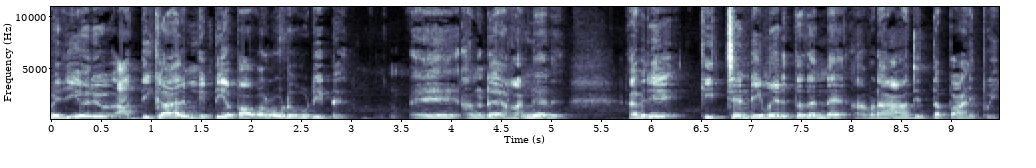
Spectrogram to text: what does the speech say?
വലിയൊരു അധികാരം കിട്ടിയ പവറോട് കൂടിയിട്ട് അങ്ങോട്ട് ഇറങ്ങാണ്. അവർ കിച്ചൺ ടീം എടുത്ത തന്നെ അവിടെ ആദ്യത്തെ പാളിപ്പോയി.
